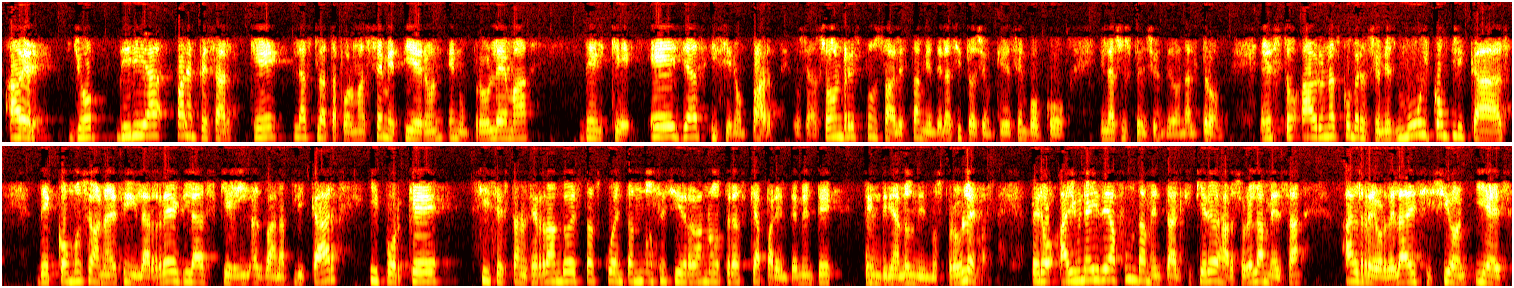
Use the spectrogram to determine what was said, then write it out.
A ver, yo diría para empezar que las plataformas se metieron en un problema del que ellas hicieron parte, o sea, son responsables también de la situación que desembocó en la suspensión de Donald Trump. Esto abre unas conversaciones muy complicadas de cómo se van a definir las reglas, quién las van a aplicar y por qué si se están cerrando estas cuentas no se cierran otras que aparentemente tendrían los mismos problemas. Pero hay una idea fundamental que quiero dejar sobre la mesa alrededor de la decisión y es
